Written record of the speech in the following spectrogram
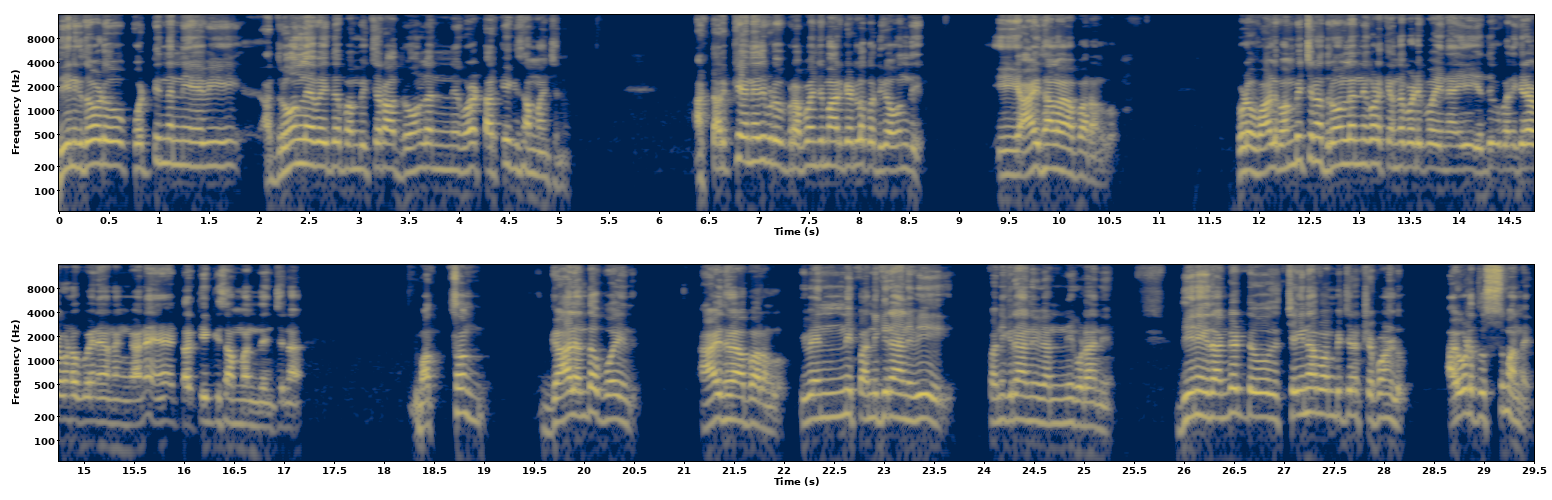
దీనికి తోడు కొట్టిందన్నీ ఏవి ఆ డ్రోన్లు ఏవైతే పంపించారో ఆ డ్రోన్లన్నీ కూడా టర్కీకి సంబంధించినవి. ఆ టర్కీ అనేది ఇప్పుడు ప్రపంచ మార్కెట్లో కొద్దిగా ఉంది. ఈ ఆయుధాల వ్యాపారంలో. ఇప్పుడు వాళ్ళు పంపించిన డ్రోన్లన్నీ కూడా కింద పడిపోయినాయి ఎందుకు పనికిరాకుండా పోయినాయి అనగానే టర్కీకి సంబంధించిన మొత్తం గాలి అంతా పోయింది ఆయుధ వ్యాపారంలో. ఇవన్నీ పనికిరానివి పనికిరానివి అన్నీ కూడా దీనికి తగ్గట్టు చైనా పంపించిన క్షిపణులు అవి కూడా దుస్సుమన్నాయి.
